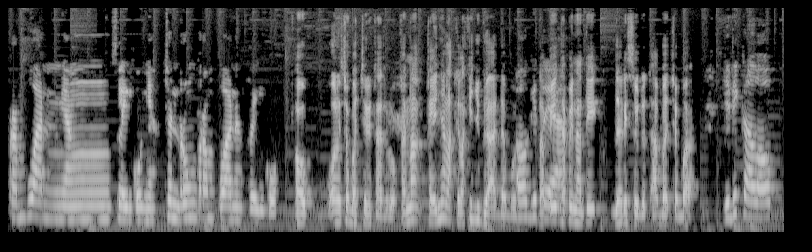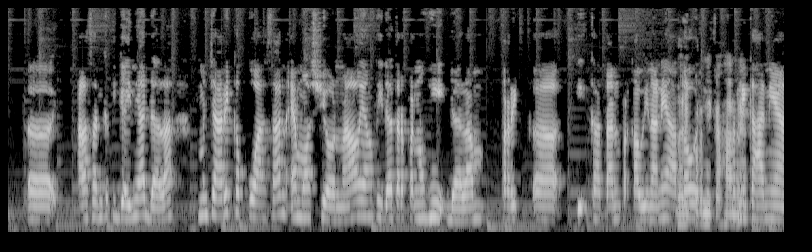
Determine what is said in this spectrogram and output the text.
perempuan yang selingkuhnya cenderung perempuan yang selingkuh. Oh, boleh coba cerita dulu, karena kayaknya laki-laki juga ada bun. Oh, gitu tapi ya. tapi nanti dari sudut abah coba. Jadi kalau eh, alasan ketiga ini adalah mencari kepuasan emosional yang tidak terpenuhi dalam perik- eh, ikatan perkawinannya Dari atau pernikahan ya. pernikahannya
